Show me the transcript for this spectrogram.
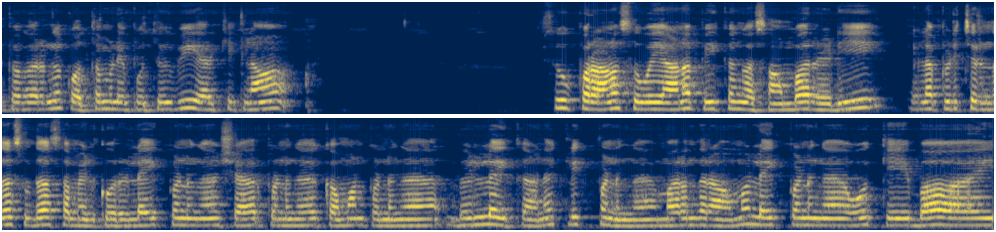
இப்போ பாருங்கள் கொத்தமல்லி பூ தூவி இறக்கிக்கலாம். சூப்பரான சுவையான பீக்கங்காய் சாம்பார் ரெடி. எல்லாம் பிடிச்சிருந்தா சுதா சமையலுக்கு ஒரு லைக் பண்ணுங்கள் ஷேர் பண்ணுங்கள் கமெண்ட் பண்ணுங்கள் பெல் ஐக்கானை கிளிக் பண்ணுங்கள் மறந்துடாமல் லைக் பண்ணுங்கள் ஓகே பாய்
